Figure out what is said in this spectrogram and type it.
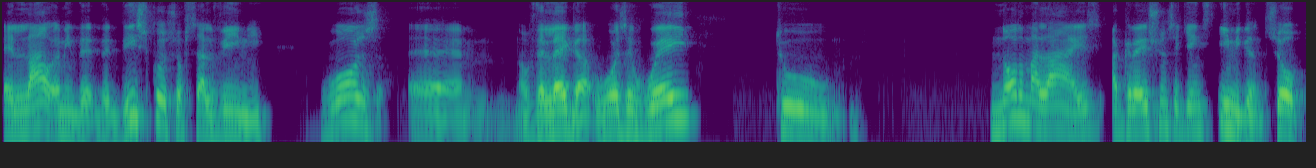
allowed, I mean, the, the discourse of Salvini was, um, of the Lega, was a way to normalize aggressions against immigrants. So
